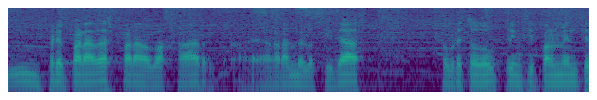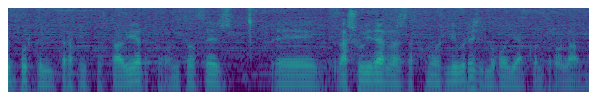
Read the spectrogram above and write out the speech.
mm, preparadas para bajar a gran velocidad, sobre todo principalmente porque el tráfico está abierto. Entonces eh, las subidas las dejamos libres y luego ya controlamos.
